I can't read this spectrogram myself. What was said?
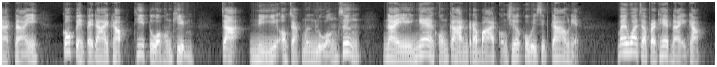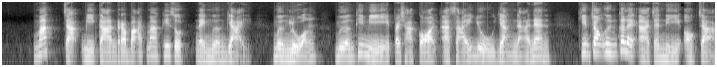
นาดไหน ก็เป็นไปได้ครับที่ตัวของคิมจะหนีออกจากเมืองหลวง ซึ่งในแง่ของการระบาดของเชื้อโควิด -19 เนี่ยไม่ว่าจะประเทศไหนครับ มักจะมีการระบาดมากที่สุดในเมืองใหญ่ เมืองหลวง เมืองที่มีประชากรอาศัยอยู่อย่างหนาแน่น คิมจองอึนก็เลยอาจจะหนีออกจาก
